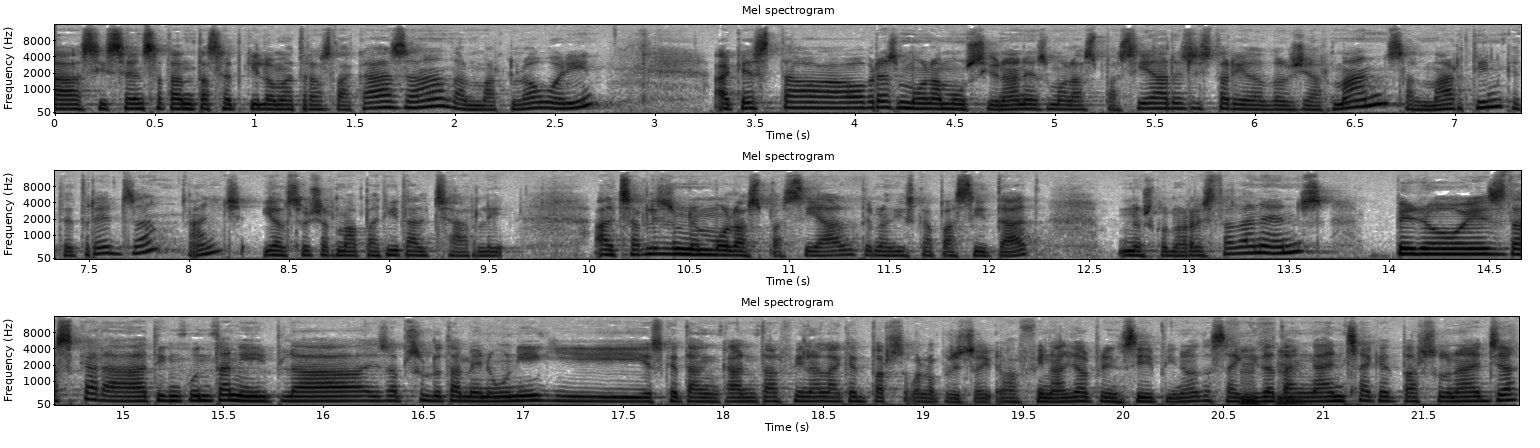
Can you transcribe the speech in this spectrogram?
a 677 quilòmetres de casa, del Mark Lowery, Aquesta obra és molt emocionant, és molt especial, és la història de dos germans, el Martin, que té 13 anys, i el seu germà petit, el Charlie. El Charlie és un nen molt especial, té una discapacitat, no és com la resta de nens, però és descarat, incontenible, és absolutament únic i és que t'encanta al final aquest personatge, bueno, al final i al principi, no? de seguida uh -huh. t'enganxa aquest personatge,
